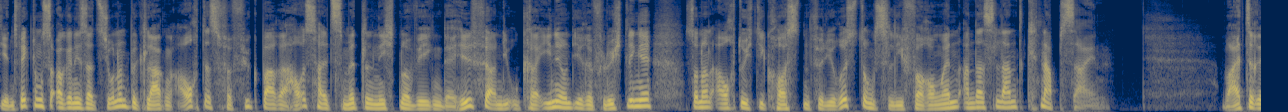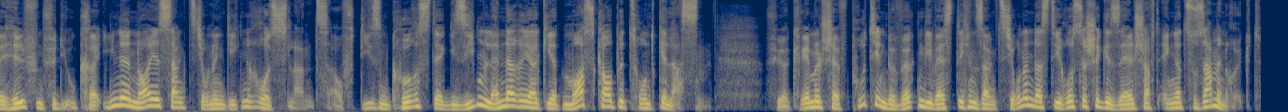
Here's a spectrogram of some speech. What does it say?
Die Entwicklungsorganisationen beklagen auch, dass verfügbare Haushaltsmittel nicht nur wegen der Hilfe an die Ukraine und ihre Flüchtlinge, sondern auch durch die Kosten für die Rüstungslieferungen an das Land knapp seien. Weitere Hilfen für die Ukraine, neue Sanktionen gegen Russland. Auf diesen Kurs der G7-Länder reagiert Moskau betont gelassen. Für Kreml-Chef Putin bewirken die westlichen Sanktionen, dass die russische Gesellschaft enger zusammenrückt.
